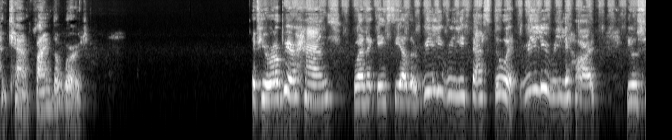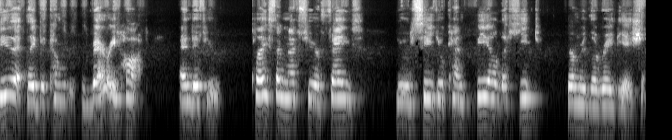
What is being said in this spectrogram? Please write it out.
I can't find the word if you rub your hands one against the other really, really fast, do it really, really hard, you'll see that they become very hot. And if you place them next to your face, you'll see you can feel the heat from the radiation.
